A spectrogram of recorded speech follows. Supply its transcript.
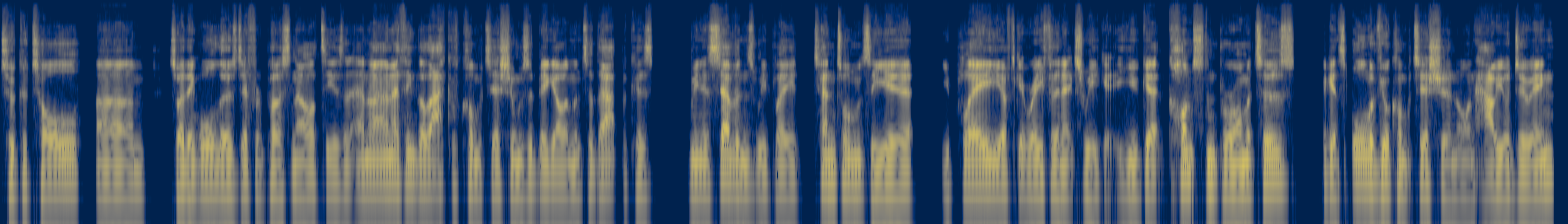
took a toll um so i think all those different personalities and and I, and I think the lack of competition was a big element of that because i mean in sevens we play 10 tournaments a year. You play you have to get ready for the next week. You get constant barometers against all of your competition on how you're doing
